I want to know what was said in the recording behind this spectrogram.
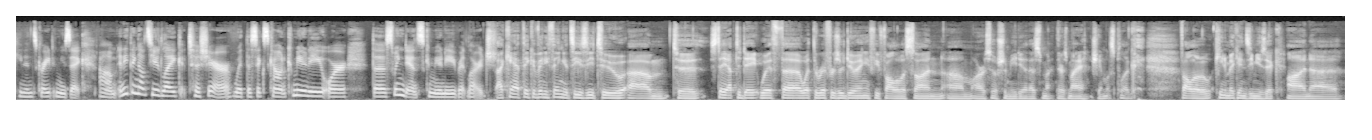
Keenan's great music. Um, anything else you'd like to share with the six count community or the swing dance community writ large? I can't think of anything. It's easy to um, to stay up to date with uh, what the riffers are doing. If you follow us on um, our social media, that's my, there's my shameless plug. follow Keenan McKenzie Music on on uh,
